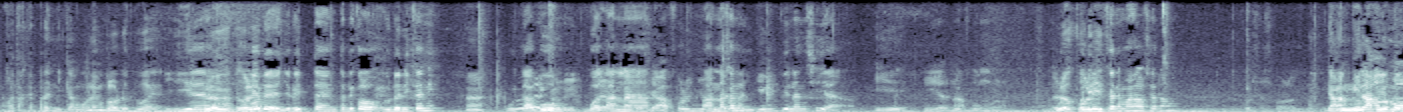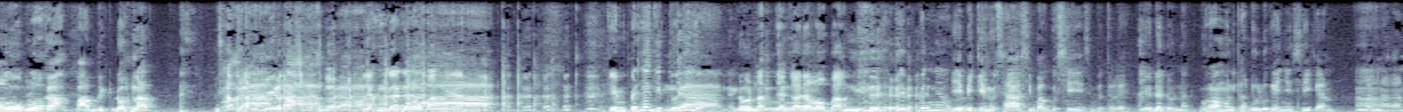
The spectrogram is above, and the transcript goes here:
otaknya pada nikah mulai kalau udah tua ya. Iya. Lu Lu kulit udah yang ceritain. Tapi kalau udah nikah nih, Nah, Gue tabung buat anak. siapa lu nyuruh Anak kan anjing? finansial. Iya. Iya, nabung lo. Lu kulit Pendidikannya mahal sekarang. Sekolah gitu. jangan bilang lu mau goblok. buka pabrik donat. Jangan Enggak, bilang. enggak. Yang nggak ada lubangnya. Kampanye gitu aja. enggak Donat gitu. yang gak ada lobang. Kampanye. Dia bikin usaha sih bagus sih sebetulnya. ya udah donat. Gue gak mau nikah dulu kayaknya sih kan, Ah. karena kan.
